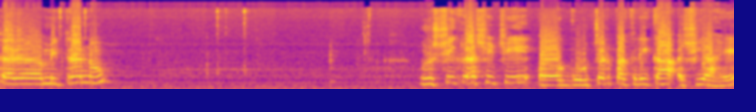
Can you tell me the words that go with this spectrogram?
तर मित्रांनो वृश्चिक राशीची गोचर पत्रिका अशी आहे.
